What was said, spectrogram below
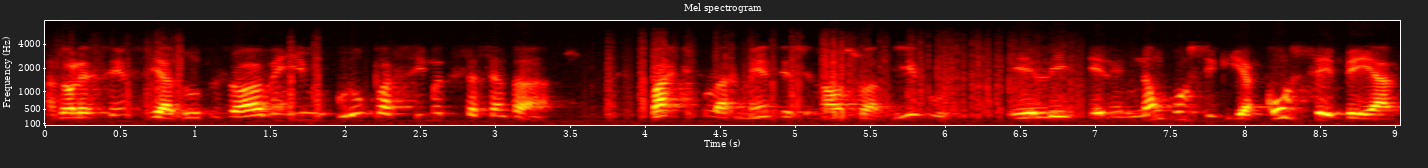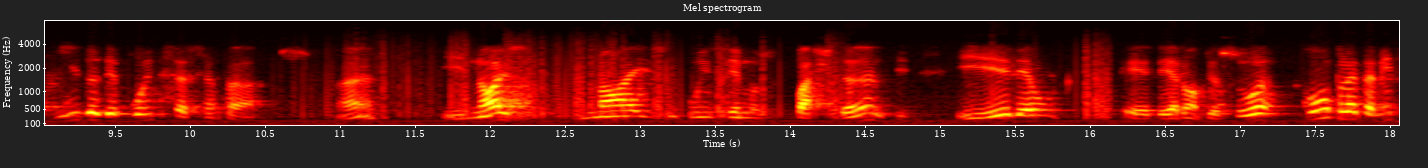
adolescentes e adultos jovens e o grupo acima de 60 anos. Particularmente esse nosso amigo, ele, ele não conseguia conceber a vida depois de 60 anos. Né? E nós, nós o conhecemos bastante e ele, é um, ele era uma pessoa completamente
